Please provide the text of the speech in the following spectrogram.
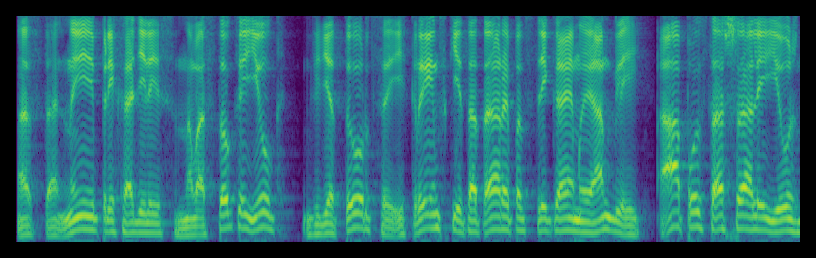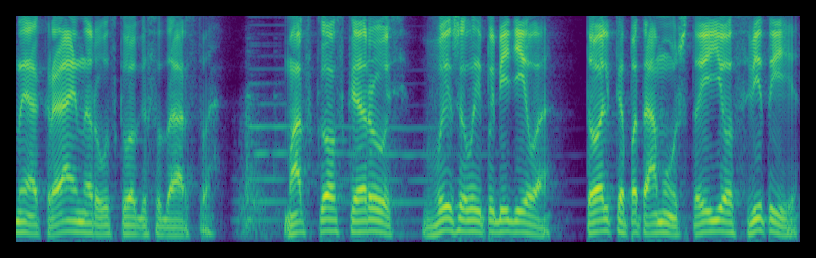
Остальные приходились на восток и юг, где турцы и крымские татары, подстрекаемые Англией, опустошали южные окраины русского государства. Московская Русь выжила и победила только потому, что ее святые,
